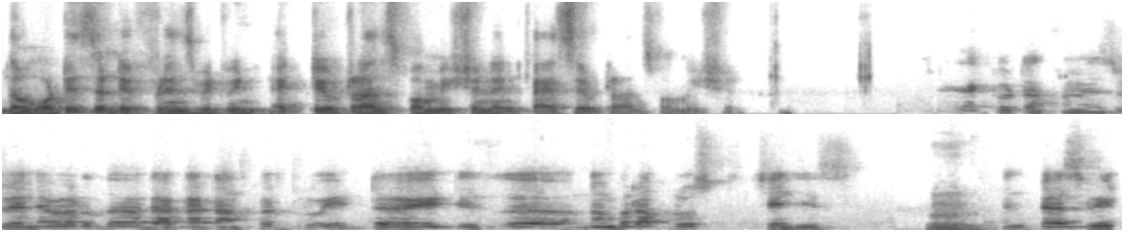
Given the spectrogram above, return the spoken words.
Now, what is the difference between active transformation and passive transformation? Active transformation is whenever the data transfer through it, uh, it is uh, number of rows changes. Hmm. And passive it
